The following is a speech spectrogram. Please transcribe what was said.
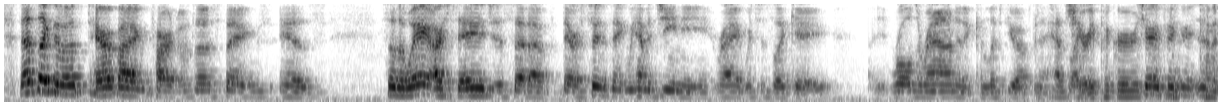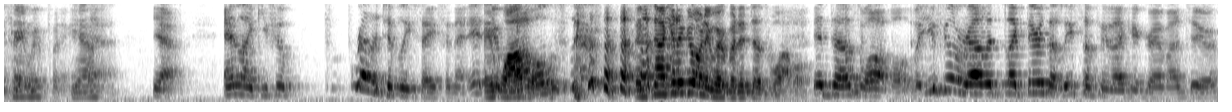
That's like the most terrifying part of those things is so the way our stage is set up, there are certain things we have a genie, right, which is like a it rolls around and it can lift you up and it has like Cherry pickers, cherry pickers, kind of a great thing. way of putting it. Yeah. Yeah. Yeah. And like you feel relatively safe in that. It, It it wobbles. wobbles. it's not going to go anywhere, but it does wobble. It does wobble, but you feel rel- like there's at least something that I could grab onto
